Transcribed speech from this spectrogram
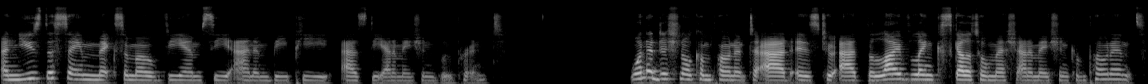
and use the same Mixamo VMC AnimBP as the animation blueprint. One additional component to add is to add the live link skeletal mesh animation component.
